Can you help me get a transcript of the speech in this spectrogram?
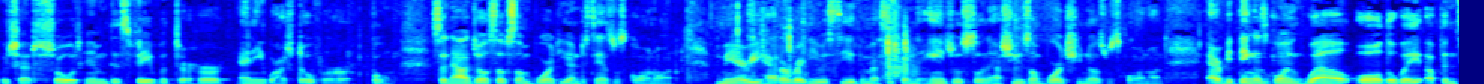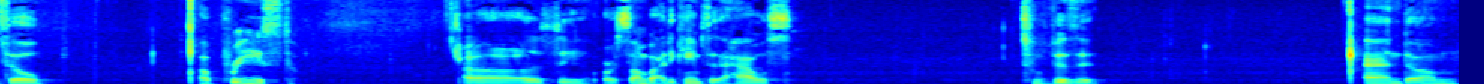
which had showed him this favor to her, and he watched over her. Boom. So now Joseph's on board. He understands what's going on. Mary had already received the message from the angel, so now she's on board. She knows what's going on. Everything is going well all the way up until a priest, uh, let's see, or somebody came to the house to visit and um,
